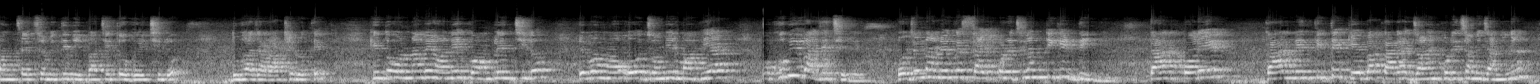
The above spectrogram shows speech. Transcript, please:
পঞ্চায়েত সমিতি নির্বাচিত হয়েছিল দু হাজার আঠেরোতে। কিন্তু ওর নামে অনেক কমপ্লেন ছিল এবং ও- জমির মাফিয়ার ও খুবই বাজে ছেলে। ওই জন্য আমি ওকে সাইড করেছিলাম টিকিট দিইনি। তারপরে কার নেতৃত্বে কে বা কারা জয়েন করেছে আমি জানি না।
